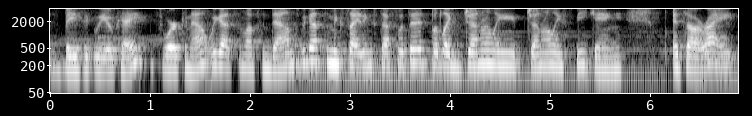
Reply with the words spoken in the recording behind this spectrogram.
is basically okay. It's working out. We got some ups and downs. We got some exciting stuff with it, but like generally, generally speaking, it's all right.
